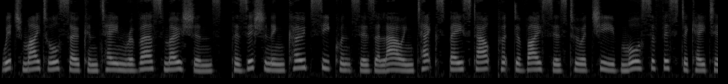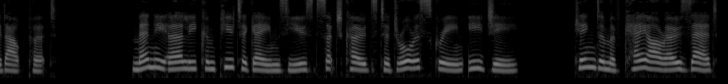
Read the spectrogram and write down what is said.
which might also contain reverse motions, positioning code sequences allowing text-based output devices to achieve more sophisticated output. Many early computer games used such codes to draw a screen e.g. Kingdom of KROZ,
